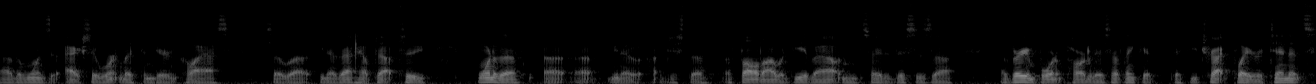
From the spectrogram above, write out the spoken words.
uh, the ones that actually weren't lifting during class. So uh, you know that helped out too. One of the you know just a, a, thought I would give out and say that this is a, very important part of this. I think it, if you track player attendance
